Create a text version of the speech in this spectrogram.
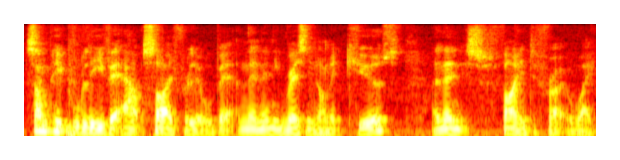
some people leave it outside for a little bit, and then any resin on it cures, and then it's fine to throw it away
